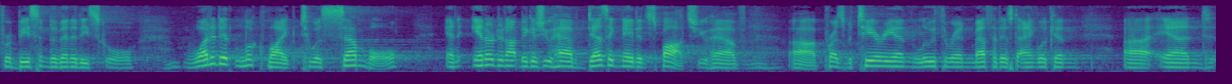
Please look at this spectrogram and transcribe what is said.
for Beeson Divinity School. What did it look like to assemble an not Because you have designated spots. You have uh, Presbyterian, Lutheran, Methodist, Anglican, uh, and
